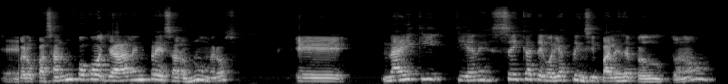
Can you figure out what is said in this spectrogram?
Eh, pero pasando un poco ya a la empresa, a los números, eh, Nike tiene seis categorías principales de producto, ¿no?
